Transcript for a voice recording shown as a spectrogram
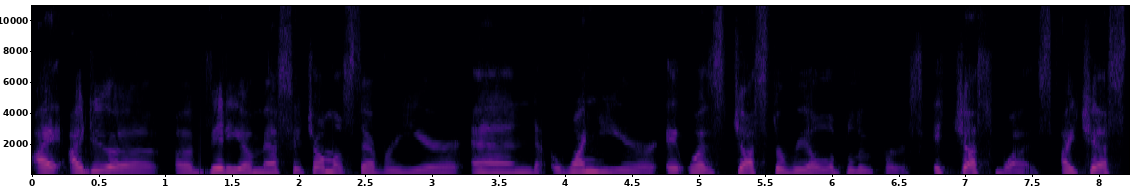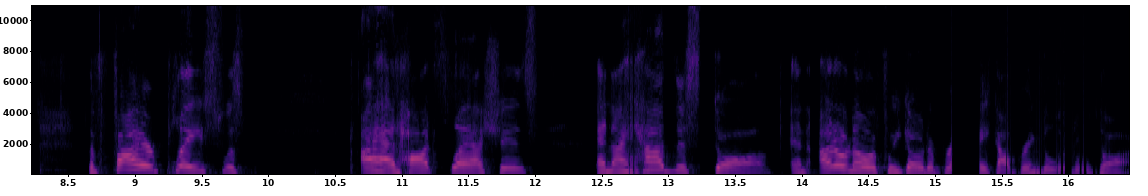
I, I do a, a video message almost every year. And one year it was just a reel of bloopers. It just was. I just, the fireplace was, I had hot flashes and I had this dog. And I don't know if we go to break, I'll bring the little dog.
